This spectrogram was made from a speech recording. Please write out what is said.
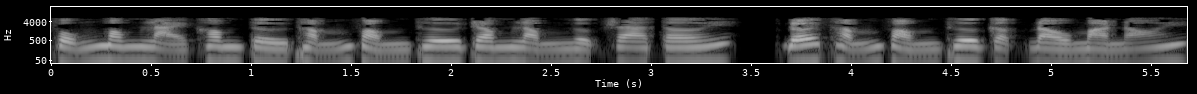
phủng mông lại không từ thẩm vọng thư trong lòng ngược ra tới, đối thẩm vọng thư cật đầu mà nói.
